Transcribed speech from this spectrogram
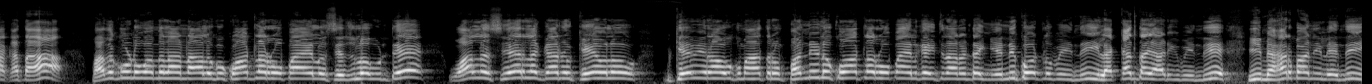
ఆ కథ. పదకొండు వందల నాలుగు కోట్ల రూపాయలు సెజ్లో ఉంటే వాళ్ళ షేర్లకు గాను కేవలం కేవీ రావుకు మాత్రం పన్నెండు కోట్ల రూపాయలుగా ఇచ్చినారంటే ఎన్ని కోట్లు పోయింది? ఈ లెక్కంతా యాడికి పోయింది? ఈ మెహర్బానీ లేంది ఈ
